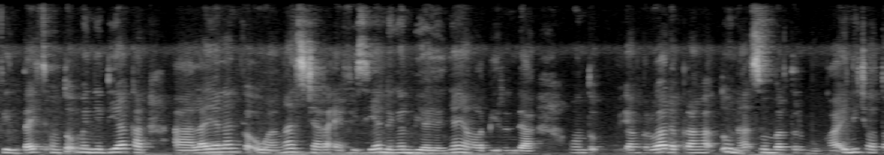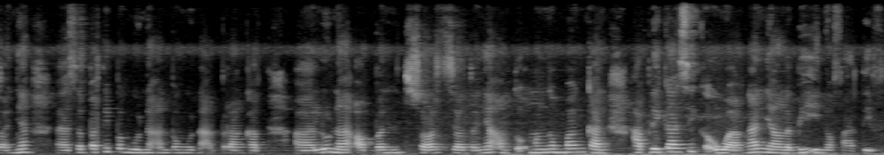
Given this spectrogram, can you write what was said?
fintech untuk menyediakan uh, layanan keuangan secara efisien dengan biayanya yang lebih rendah. Untuk yang kedua ada perangkat lunak sumber terbuka. Ini contohnya uh, seperti penggunaan-penggunaan perangkat uh, lunak open source contohnya untuk mengembangkan aplikasi keuangan yang lebih inovatif.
